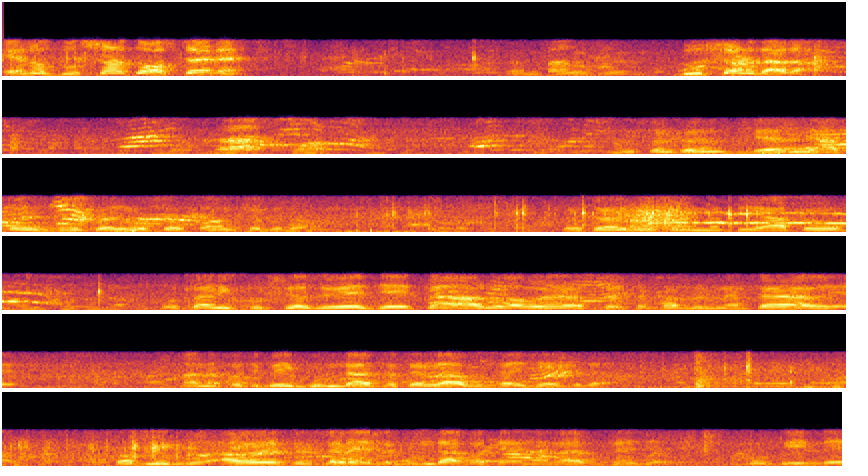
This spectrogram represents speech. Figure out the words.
એનું દૂષણ તો હશે ને. દૂષણ દાદા. દૂષણ કર્યું છે આ તો ઊભું કરેલું કોણ છે બધા? બધા દૂષણ નથી આ તો પોતાની ખુશીઓ જોઈએ છે એટલે સારું હવે રસ્તે ચક્કર દુર્ગને ચડાવે, અને પછી ભાઈ ગુંડા થતે લાભ ઉઠાઈ જાય બધા. પબ્લિક આવે રસ્તે ચડે એટલે ગુંડા પછી એના લાભ ઉઠાઈ જાય. લૂંટી લે,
